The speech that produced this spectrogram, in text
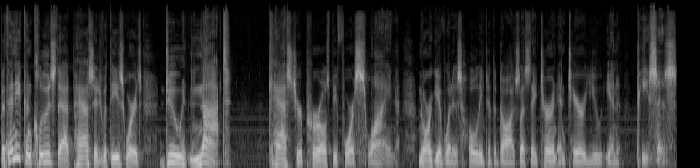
But then he concludes that passage with these words Do not cast your pearls before swine, nor give what is holy to the dogs, lest they turn and tear you in pieces.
